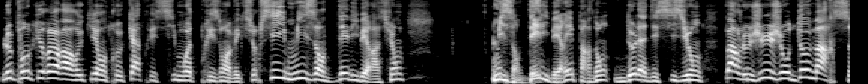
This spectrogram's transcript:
Le procureur a requis entre 4 et 6 mois de prison avec sursis, mise en délibération mise en délibéré pardon, de la décision par le juge au 2 mars.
